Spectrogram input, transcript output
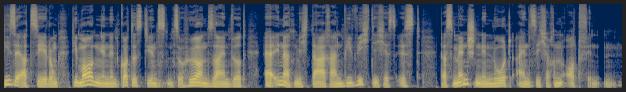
Diese Erzählung, die morgen in den Gottesdiensten zu hören sein wird, erinnert mich daran, wie wichtig es ist, dass Menschen in Not einen sicheren Ort finden.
